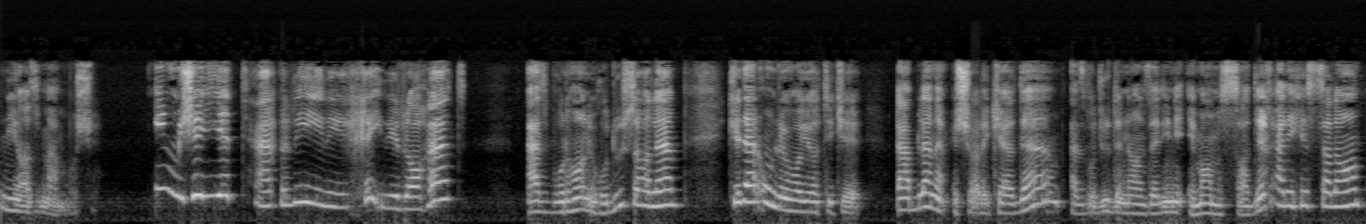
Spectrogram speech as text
نیازمند باشه. این میشه یه تقریری خیلی راحت از برهان حدوث عالم که در اون روایاتی که قبلا هم اشاره کردم از وجود نازنین امام صادق علیه السلام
